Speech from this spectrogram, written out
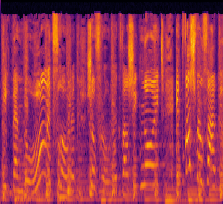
Ik ben behoorlijk vrolijk, zo vrolijk was ik nooit. Ik was wel vaker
